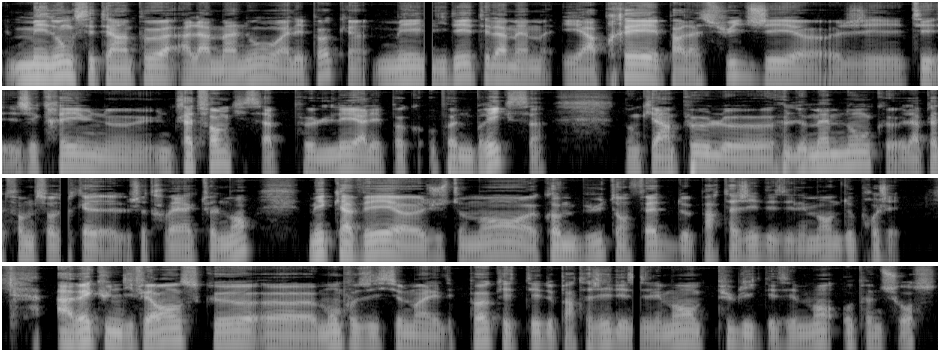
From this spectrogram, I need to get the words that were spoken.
Mais donc c'était un peu à la mano à l'époque, mais l'idée était la même et après par la suite, j'ai, j'ai créé une, une plateforme qui s'appelait à l'époque OpenBricks, donc il y a un peu le le même nom que la plateforme sur laquelle je travaille actuellement, mais qui avait, heu, justement, heu, comme but en fait de partager des éléments de projet. Avec une différence que, heu, mon positionnement à l'époque était de partager des éléments publics, des éléments open source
